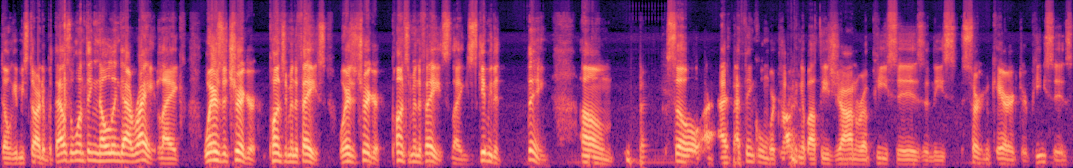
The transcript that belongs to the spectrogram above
don't get me started. But that was the one thing Nolan got right. Like, where's the trigger? Punch him in the face. Where's the trigger? Punch him in the face. Like, just give me the thing. Um, so I, I, think when we're talking about these genre pieces and these certain character pieces,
